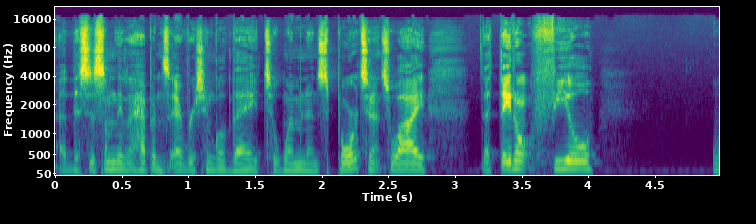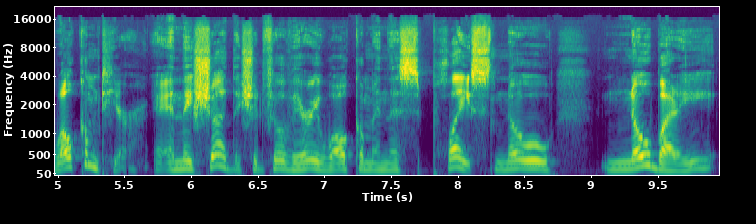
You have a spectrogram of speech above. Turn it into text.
Uh, this is something that happens every single day to women in sports, and it's why that they don't feel welcomed here, and they should. They should feel very welcome in this place. No, nobody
